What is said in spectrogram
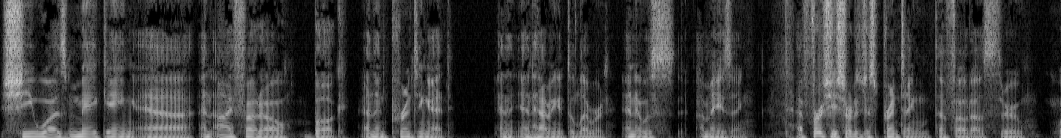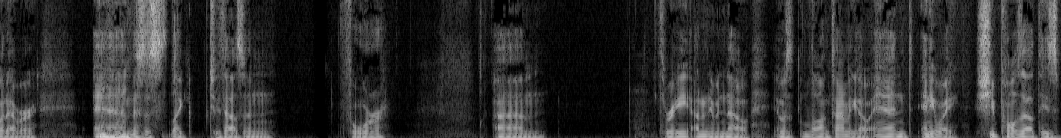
she was making uh, an iphoto book and then printing it and, and having it delivered and it was amazing at first she started just printing the photos through whatever and this is like 2004 um three. I don't even know. It was a long time ago. And anyway, she pulls out these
